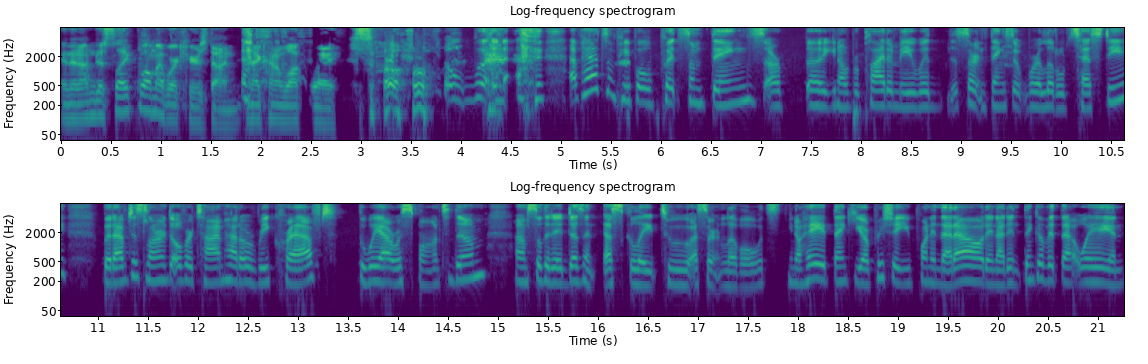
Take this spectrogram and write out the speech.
and then I'm just like, well, my work here is done, and I kind of walk away. So, well, and I've had some people put some things or uh, you know reply to me with certain things that were a little testy, but I've just learned over time how to recraft the way I respond to them um, so that it doesn't escalate to a certain level. It's, you know, hey, thank you. I appreciate you pointing that out. And I didn't think of it that way. And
